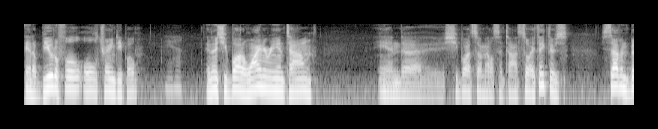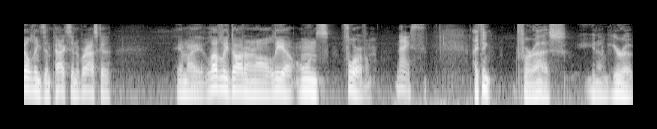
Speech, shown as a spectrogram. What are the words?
and a beautiful old train depot. Yeah. And then she bought a winery in town, and uh, she bought something else in town. So I think there's seven buildings in Paxton, Nebraska, and my lovely daughter-in-law Leah owns four of them. Nice. I think for us, you know, you're a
